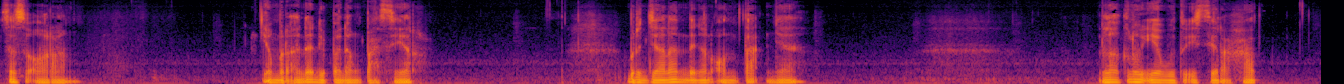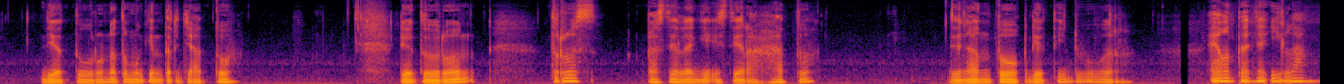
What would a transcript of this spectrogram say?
Seseorang yang berada di padang pasir berjalan dengan ontaknya lalu ia butuh istirahat dia turun atau mungkin terjatuh dia turun terus pasti lagi istirahat tuh. Dia ngantuk dia tidur. Eh ontanya hilang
